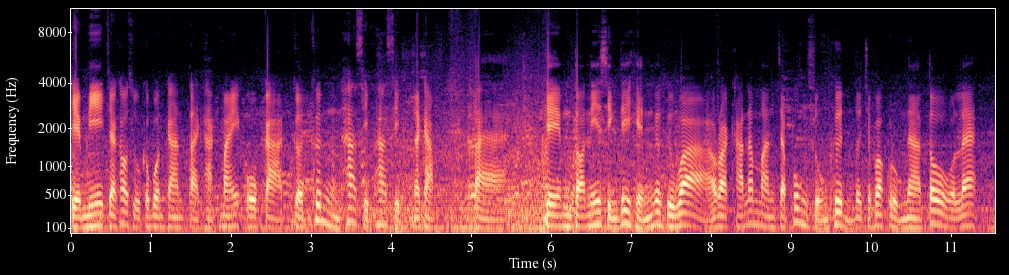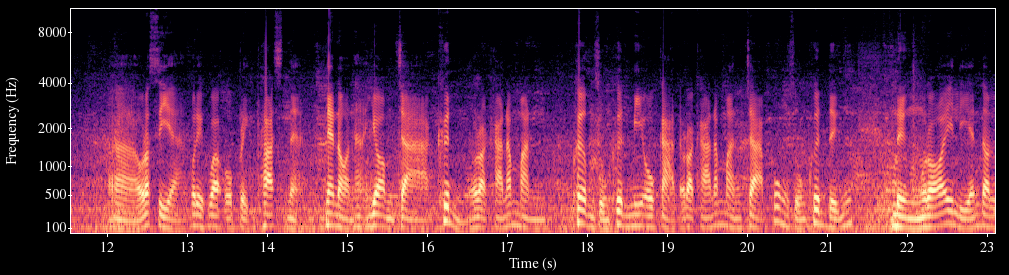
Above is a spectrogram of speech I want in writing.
เกมนี้จะเข้าสู่กระบวนการแตกหักไหมโอกาสเกิดขึ้น 50-50 นะครับ แต่เกมตอนนี้สิ่งที่เห็นก็คือว่าราคาน้ำมันจะพุ่งสูงขึ้น โดยเฉพาะกลุ่มนาโตและ รัสเซียก็เรียกว่า OPEC Plus เนี่ยแน่นอนฮะย่อมจะขึ้นราคาน้ำมันเพิ่มสูงขึ้นมีโอกาสราคาน้ำมันจะพุ่งสูงขึ้นถึง 100 เหรียญดอล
